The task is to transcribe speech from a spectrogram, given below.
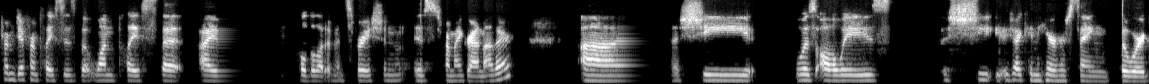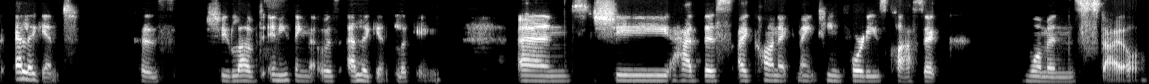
from different places, but one place that I've pulled a lot of inspiration is from my grandmother. Uh, she was always she. I can hear her saying the word elegant because She loved anything that was elegant looking. And she had this iconic 1940s classic woman's style.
